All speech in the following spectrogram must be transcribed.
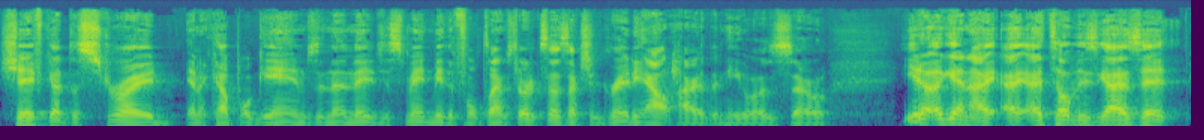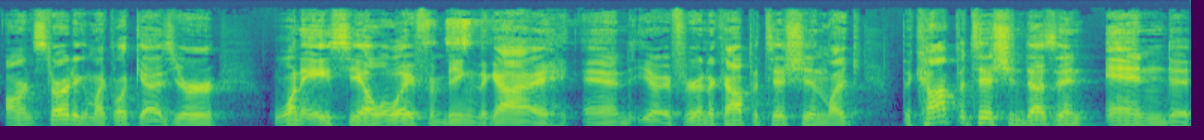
Shafe got destroyed in a couple games, and then they just made me the full time starter because I was actually grading out higher than he was. So, you know, again, I, I I tell these guys that aren't starting, I'm like, look, guys, you're one ACL away from being the guy. And, you know, if you're in a competition, like the competition doesn't end, you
